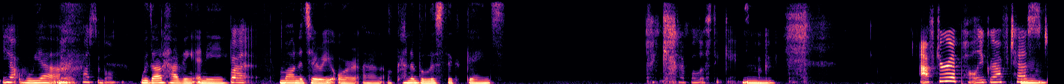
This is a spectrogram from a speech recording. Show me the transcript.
yeah who, yeah, very possible without having any but monetary or I don't know cannibalistic gains. cannibalistic games. Mm. Okay. After a polygraph test,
